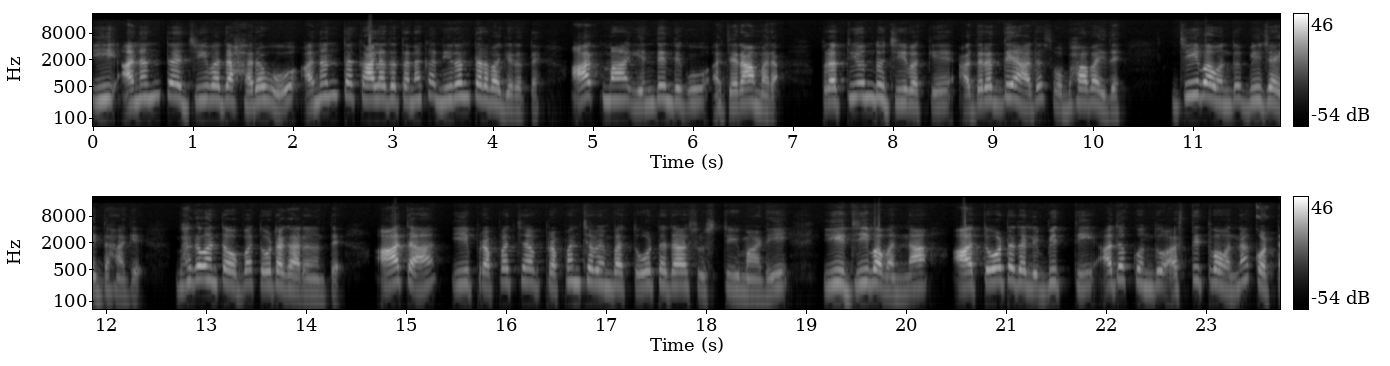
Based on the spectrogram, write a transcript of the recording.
ಈ ಅನಂತ ಜೀವದ ಹರವು ಅನಂತ ಕಾಲದ ತನಕ ನಿರಂತರವಾಗಿರುತ್ತೆ. ಆತ್ಮ ಎಂದೆಂದಿಗೂ ಅಜರಾಮರ. ಪ್ರತಿಯೊಂದು ಜೀವಕ್ಕೆ ಅದರದ್ದೇ ಆದ ಸ್ವಭಾವ ಇದೆ. ಜೀವ ಒಂದು ಬೀಜ ಇದ್ದ ಹಾಗೆ. ಭಗವಂತ ಒಬ್ಬ ತೋಟಗಾರನಂತೆ. ಆತ ಈ ಪ್ರಪಂಚ, ಪ್ರಪಂಚವೆಂಬ ತೋಟದ ಸೃಷ್ಟಿ ಮಾಡಿ ಈ ಜೀವವನ್ನು ಆ ತೋಟದಲ್ಲಿ ಬಿತ್ತಿ ಅದಕ್ಕೊಂದು ಅಸ್ತಿತ್ವವನ್ನು ಕೊಟ್ಟ.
